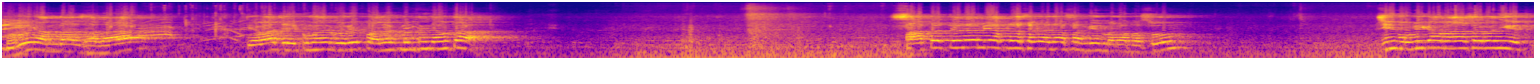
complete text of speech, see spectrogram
म्हणून आमदार झाला तेव्हा जयकुमार गोरे पालकमंत्री नव्हता. सातत्याने मी आपल्या सगळ्यांना सांगेन मनापासून जी भूमिका बाळासाहेबांनी घेतली.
